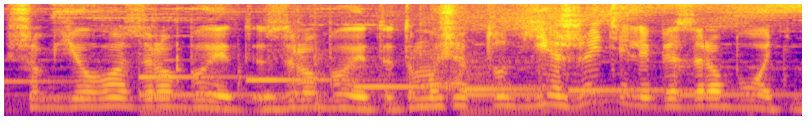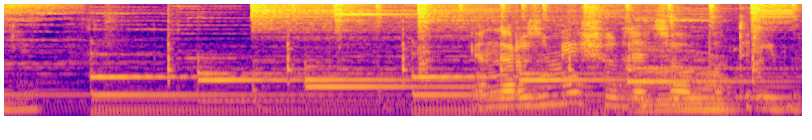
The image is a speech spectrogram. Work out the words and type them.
Щоб його зробити, зробити. Тому що тут є жителі безробітні. Я не розумію, що для цього потрібно.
